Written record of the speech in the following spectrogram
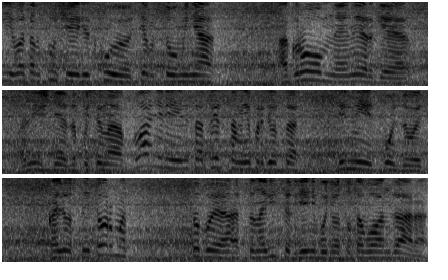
И в этом случае я рискую тем, что у меня огромная энергия лишняя запасена в планере, и, соответственно, мне придется сильнее использовать колесный тормоз, чтобы остановиться где-нибудь вот у того ангара.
